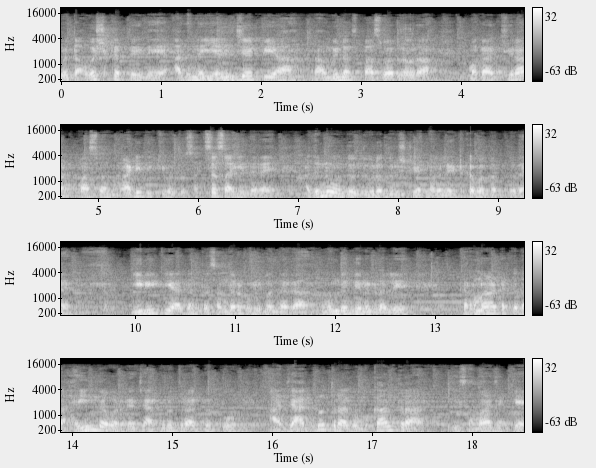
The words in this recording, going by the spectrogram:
ಇವತ್ತು ಅವಶ್ಯಕತೆ ಇದೆ. ಅದನ್ನು ಎಲ್ ಜೆ ಪಿಯ ರಾಮ್ವಿಲಾಸ್ ಪಾಸ್ವಾನ್ ಅವರ ಮಗ ಚಿರಾಗ್ ಪಾಸ್ವಾನ್ ಮಾಡಿದ್ದಕ್ಕೆ ಇವತ್ತು ಸಕ್ಸಸ್ ಆಗಿದ್ದಾರೆ. ಅದನ್ನು ಒಂದು ದೂರದೃಷ್ಟಿಯನ್ನು ನಾವೆಲ್ಲ ಇಟ್ಕೋಬೇಕಾಗ್ತದೆ. ಈ ರೀತಿಯಾದಂಥ ಸಂದರ್ಭಗಳು ಬಂದಾಗ ಮುಂದಿನ ದಿನಗಳಲ್ಲಿ ಕರ್ನಾಟಕದ ಹೈಂದ ವರ್ಗ ಜಾಗೃತರಾಗಬೇಕು. ಆ ಜಾಗೃತರಾಗೋ ಮುಖಾಂತರ ಈ ಸಮಾಜಕ್ಕೆ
